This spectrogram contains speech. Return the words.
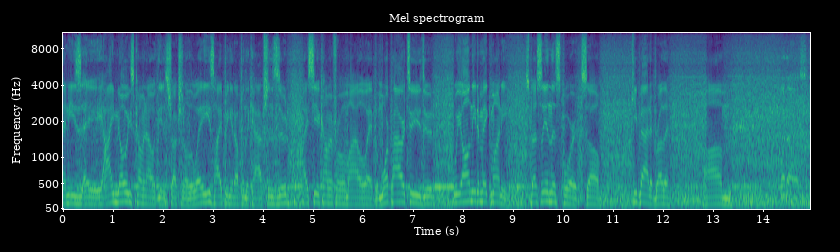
And he's a I know he's coming out with the instructional. The way he's hyping it up in the captions, dude, I see it coming from a mile away. But more power to you, dude. We all need to make money, especially in this sport. So keep at it, brother. Um, what else?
